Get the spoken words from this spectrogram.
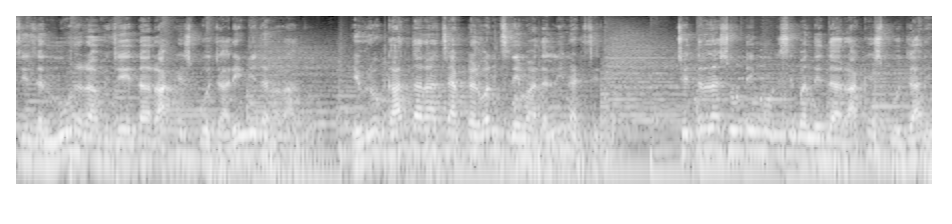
ಸೀಸನ್ ಮೂರರ ವಿಜೇತ ರಾಕೇಶ್ ಪೂಜಾರಿ ನಿಧನರಾದರು. ಇವರು ಕಾಂತಾರ ಚಾಪ್ಟರ್ ಒನ್ ಸಿನಿಮಾದಲ್ಲಿ ನಟಿಸಿದರು ಚಿತ್ರದ ಶೂಟಿಂಗ್ ಮುಗಿಸಿ ಬಂದಿದ್ದ ರಾಕೇಶ್ ಪೂಜಾರಿ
